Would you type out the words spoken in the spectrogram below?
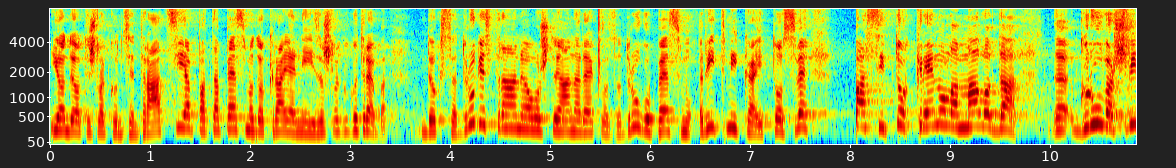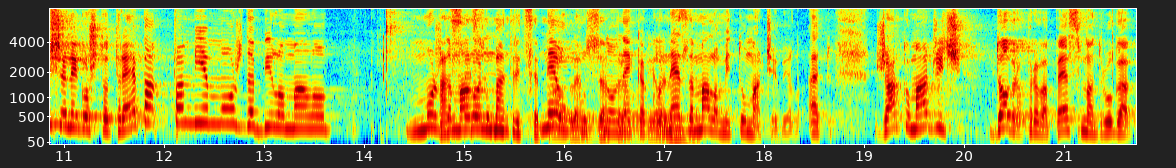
i onda je otišla koncentracija, pa ta pesma do kraja nije izašla kako treba. Dok sa druge strane, ovo što je Ana rekla za drugu pesmu, ritmika i to sve, pa si to krenula malo da e, gruvaš više nego što treba, pa mi je možda bilo malo možda malo neukusno nekako, ne znam, malo mi tumači bilo. Eto, Žarko Madžić, dobra prva pesma, druga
